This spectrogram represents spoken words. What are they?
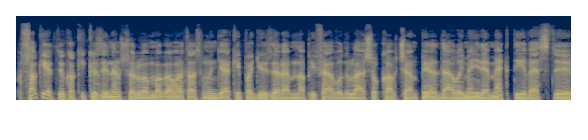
Szakértők, akik közé nem sorolom magamat, azt mondják épp a győzelem napi felvonulások kapcsán például, hogy mennyire megtévesztő,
